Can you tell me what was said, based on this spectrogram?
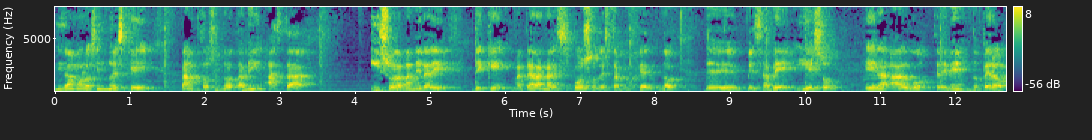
digámoslo así, no es que tanto, sino también hasta hizo la manera de de que mataran al esposo de esta mujer, ¿no? de Besabé, y eso era algo tremendo. Pero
